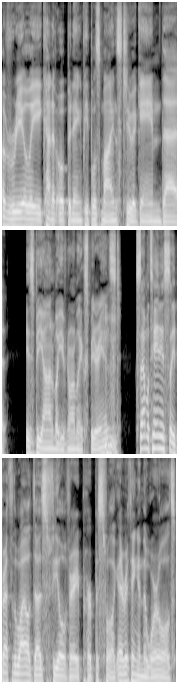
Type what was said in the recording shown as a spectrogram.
of really kind of opening people's minds to a game that is beyond what you've normally experienced. Mm-hmm. Simultaneously, Breath of the Wild does feel very purposeful. Like everything in the world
